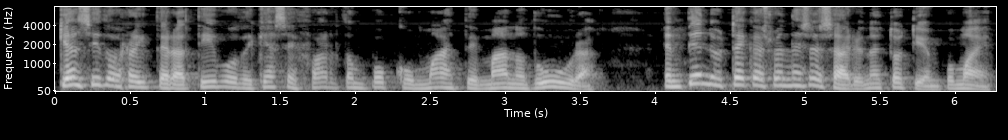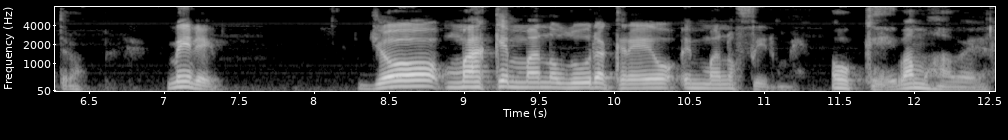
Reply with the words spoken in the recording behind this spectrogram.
que han sido reiterativos de que hace falta un poco más de mano dura. ¿Entiende usted que eso es necesario en estos tiempos, maestro? Mire, yo más que en mano dura creo en mano firme. Ok, vamos a ver.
